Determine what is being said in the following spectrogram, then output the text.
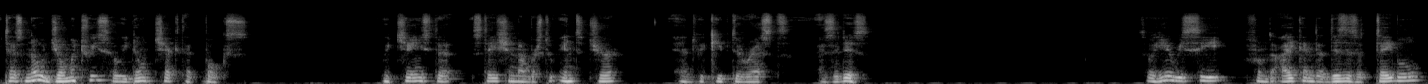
It has no geometry, so we don't check that box. We change the station numbers to integer and we keep the rest as it is. So here we see from the icon that this is a table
